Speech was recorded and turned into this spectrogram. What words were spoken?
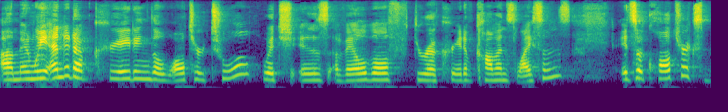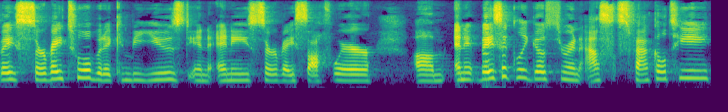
Um, and we ended up creating the Walter tool, which is available through a Creative Commons license. It's a Qualtrics-based survey tool, but it can be used in any survey software. Um, and it basically goes through and asks faculty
